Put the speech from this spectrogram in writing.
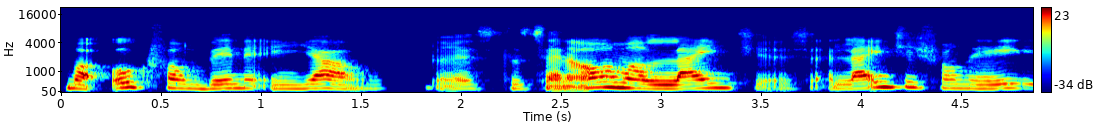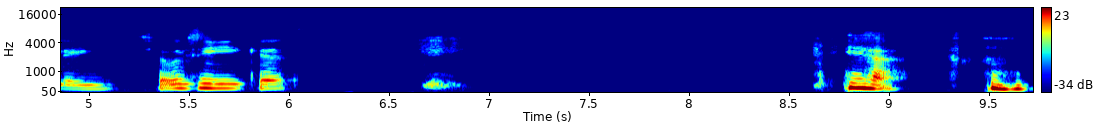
maar ook van binnen in jou. Er is, dat zijn allemaal lijntjes, lijntjes van heling. Zo zie ik het. Ja.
